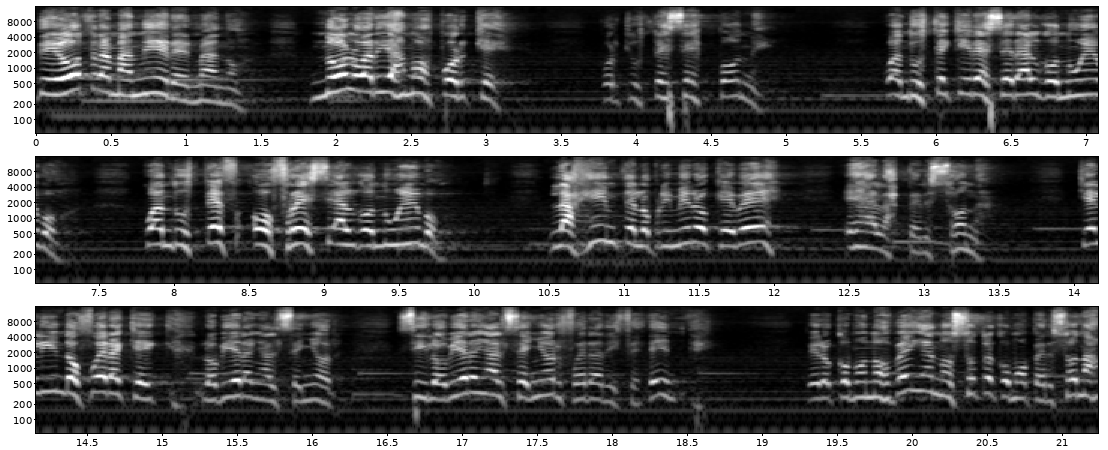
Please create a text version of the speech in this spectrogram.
De otra manera, hermano, no lo haríamos. ¿Por qué? Porque usted se expone. Cuando usted quiere hacer algo nuevo, cuando usted ofrece algo nuevo, la gente lo primero que ve es a las personas. Qué lindo fuera que lo vieran al Señor. Si lo vieran al Señor fuera diferente. Pero como nos ven a nosotros como personas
